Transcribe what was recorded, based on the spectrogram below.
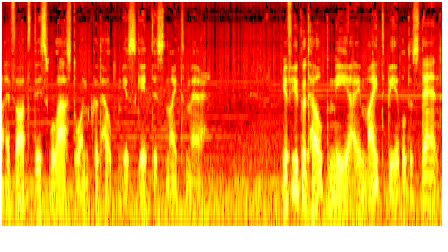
I thought this last one could help me escape this nightmare. If you could help me, I might be able to stand.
